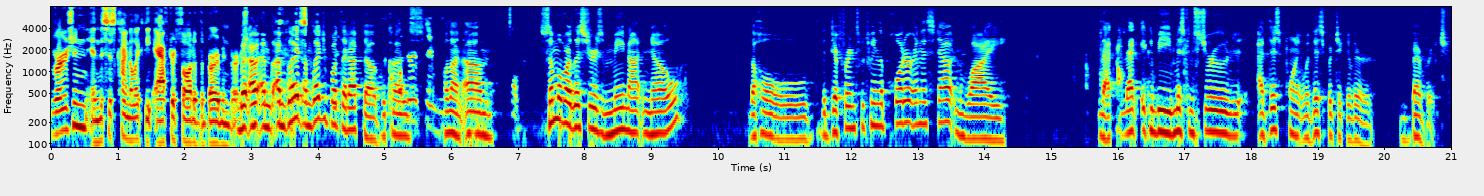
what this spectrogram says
version, and this is kind of like the afterthought of the bourbon version. But I, I'm I'm glad I'm glad you brought that up though because hold on, um, some of our listeners may not know the whole the difference between the porter and the stout and why that that it can be misconstrued at this point with this particular beverage.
